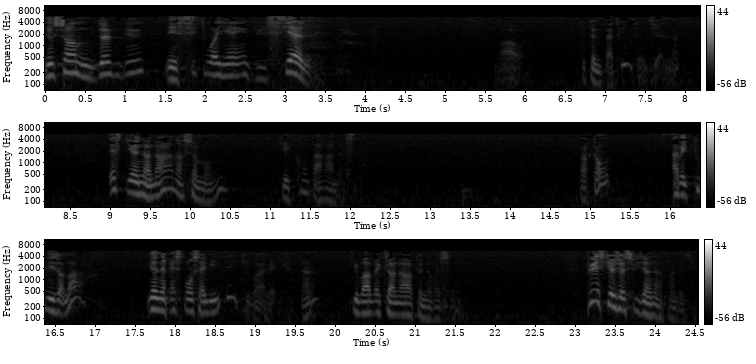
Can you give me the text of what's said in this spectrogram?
Nous sommes devenus des citoyens du ciel. C'est une patrie, ce ciel. Hein? Est-ce qu'il y a un honneur dans ce monde qui est comparable à cela? Par contre, avec tous les honneurs, il y a une responsabilité qui va avec, hein? qui va avec l'honneur que nous recevons. Puisque je suis un enfant de Dieu,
